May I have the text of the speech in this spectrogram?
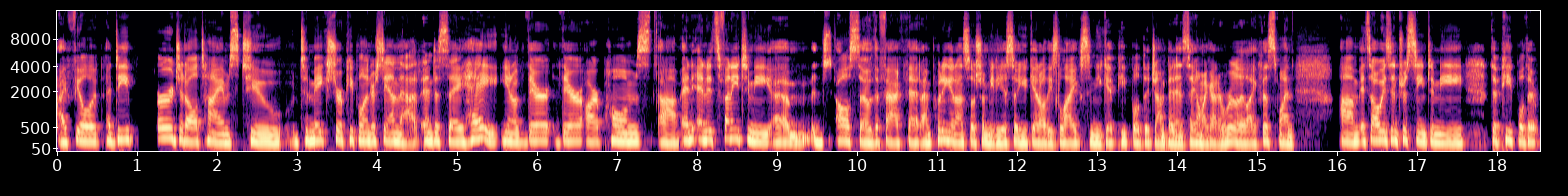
I feel a deep urge at all times to to make sure people understand that and to say hey you know there there are poems um, and and it's funny to me um, also the fact that i'm putting it on social media so you get all these likes and you get people to jump in and say oh my god i really like this one um, it's always interesting to me the people that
